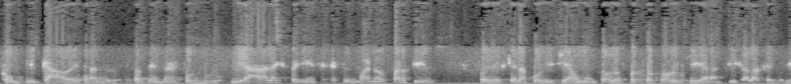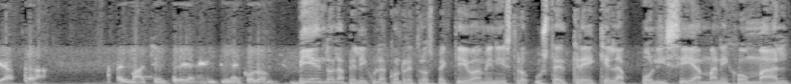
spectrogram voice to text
complicado detrás de lo que está haciendo el fútbol y dada la experiencia que tuvimos en los partidos, pues es que la policía aumentó los protocolos y garantiza la seguridad para el match entre Argentina y Colombia. Viendo la película con retrospectiva, ministro, ¿usted cree que la policía manejó mal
